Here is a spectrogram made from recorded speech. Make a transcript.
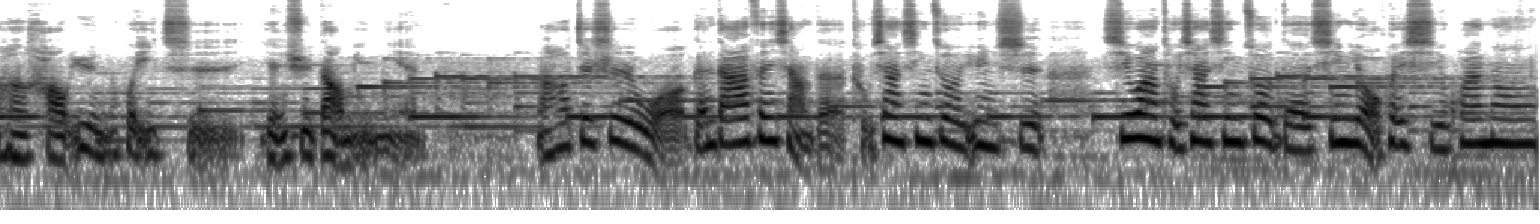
很好运会一直延续到明年，然后这是我跟大家分享的土象星座运势，希望土象星座的星友会喜欢哦。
